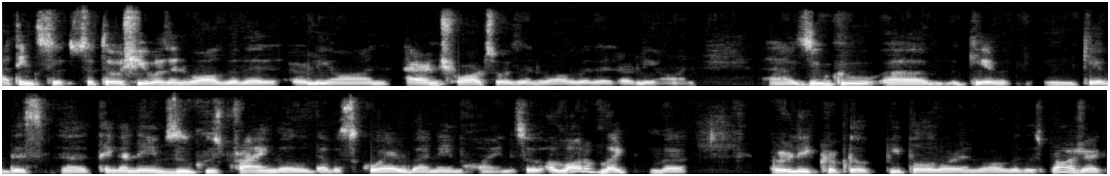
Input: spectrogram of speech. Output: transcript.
I think Satoshi was involved with it early on. Aaron Swartz was involved with it early on. Uh, Zooko uh, gave gave this uh, thing a name, Zooko's Triangle, that was squared by Namecoin. So a lot of like the early crypto people were involved with this project.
